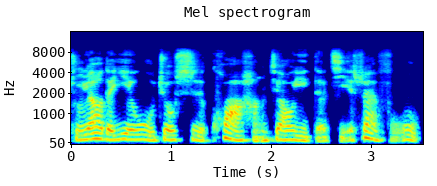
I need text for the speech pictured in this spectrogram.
主要的业务就是跨行交易的结算服务。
